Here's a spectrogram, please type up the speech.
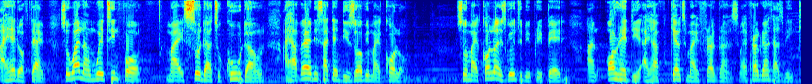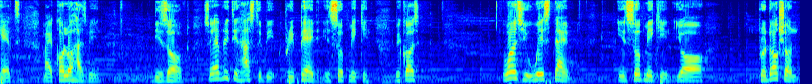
ahead of time. So while i'm waiting for my soda to cool down i have already started dissolving my color so my color is going to be prepared and already i have kept my fragrance. My fragrance has been kept. My color has been dissolved. So everything has to be prepared in soap making because once you waste time in soap making your production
